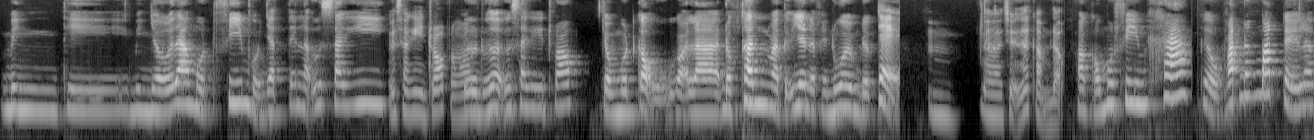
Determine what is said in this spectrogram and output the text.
Mình thì mình nhớ ra một phim của Nhật tên là Usagi. Usagi Drop đúng không? Ừ đúng rồi Usagi Drop. Kiểu một cậu gọi là độc thân mà tự nhiên lại phải nuôi một đứa trẻ. Ừ. À, chuyện rất cảm động. Hoặc có một phim khác kiểu vắt nước mắt đấy là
